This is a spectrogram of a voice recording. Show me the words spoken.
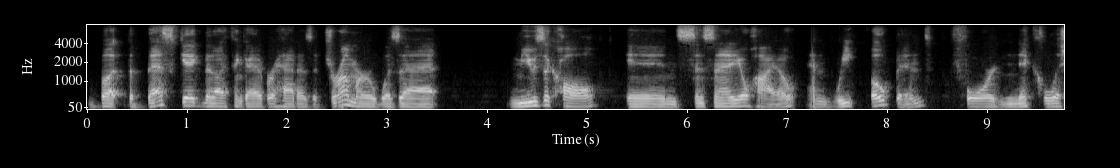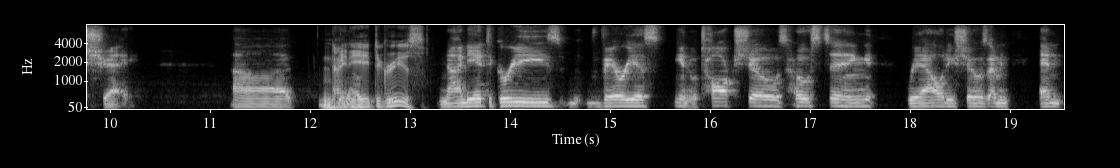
But the best gig that I think I ever had as a drummer was at Music Hall in Cincinnati, Ohio, and we opened for Nick Lachey. Uh, 98 degrees. 98 degrees, various, you know, talk shows, hosting, reality shows. I mean, and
